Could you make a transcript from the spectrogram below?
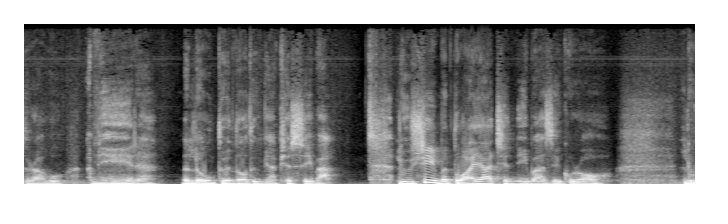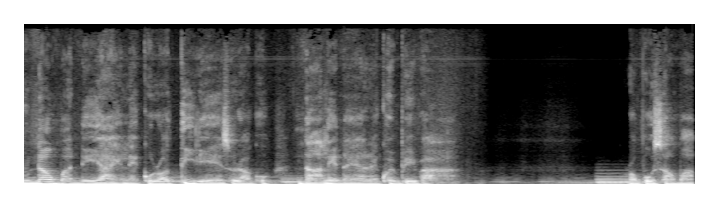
ဆိုတာကိုအမြဲတမ်း နှလုံးသွင်းတော်သူများဖြစ်စေပါလူရှိမသွားရချင်နေပါစေကိုရောလူနောက်မှနေရရင်လေကိုရောသိတယ်ဆိုတာကိုနားလည်နိုင်ရတဲ့ခွင့်ပေးပါရောပို့ဆောင်ပါ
